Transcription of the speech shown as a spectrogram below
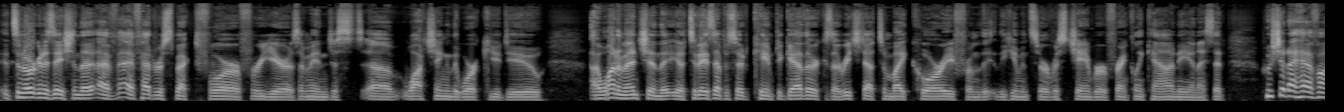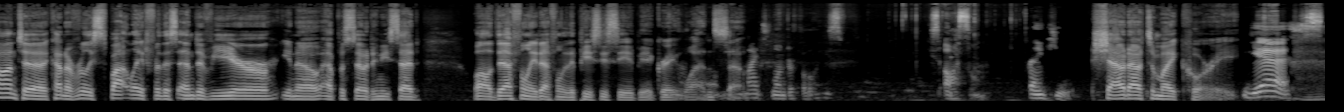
it's, an organization that I've I've had respect for for years. I mean, just uh, watching the work you do. I want to mention that you know today's episode came together because I reached out to Mike Corey from the, the Human Service Chamber of Franklin County, and I said, "Who should I have on to kind of really spotlight for this end of year you know episode?" And he said well, definitely, definitely the PCC would be a great oh, one. So Mike's wonderful. He's he's awesome. Thank you. Shout out to Mike Corey. Yes.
